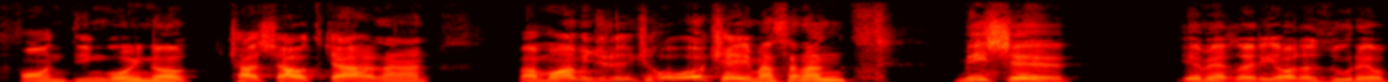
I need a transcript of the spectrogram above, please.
funding و اینا cash out کردن. و ما هم اینجوری که خب okay مثلا میشه یه مقداری حالا زور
